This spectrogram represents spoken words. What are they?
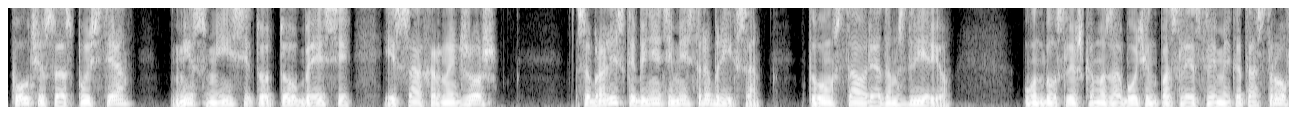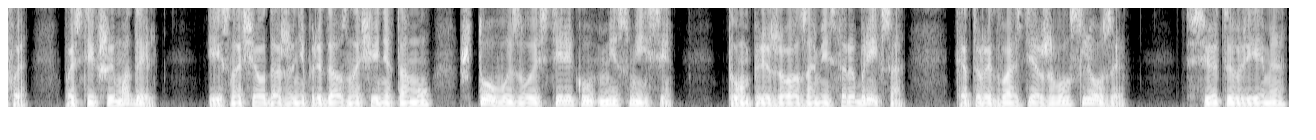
Полчаса спустя мисс Мисси, То-То, Бесси и сахарный Джордж собрались в кабинете мистера Брикса. Том встал рядом с дверью. Он был слишком озабочен последствиями катастрофы, постигшей модель, и сначала даже не придал значения тому, что вызвало истерику мисс Мисси. Том переживал за мистера Брикса, который едва сдерживал слезы. Все это время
